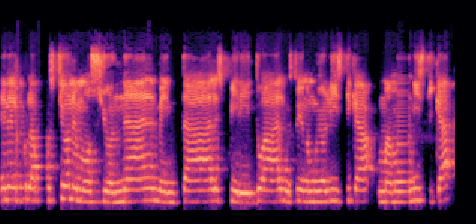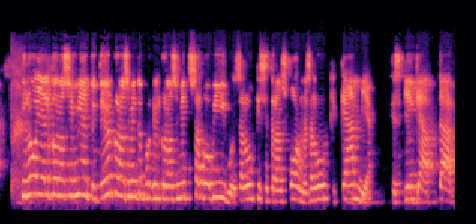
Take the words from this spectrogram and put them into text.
en el, la cuestión emocional, mental, espiritual, me estoy yendo muy holística, mamonística, y luego ya el conocimiento. Y tengo el conocimiento porque el conocimiento es algo vivo, es algo que se transforma, es algo que cambia, que se tiene que adaptar.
